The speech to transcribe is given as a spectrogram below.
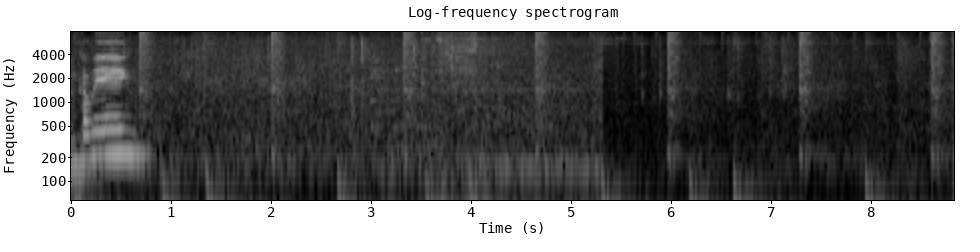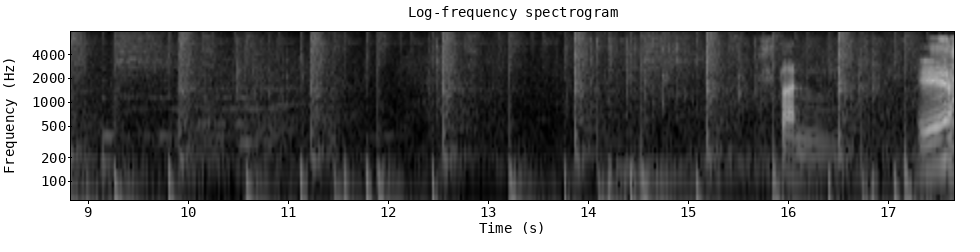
I'm coming. Stun. Iya.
